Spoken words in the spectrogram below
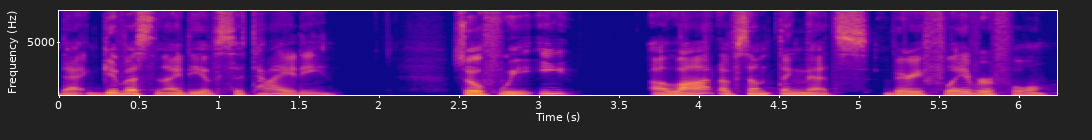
that give us an idea of satiety. So if we eat a lot of something that's very flavorful,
